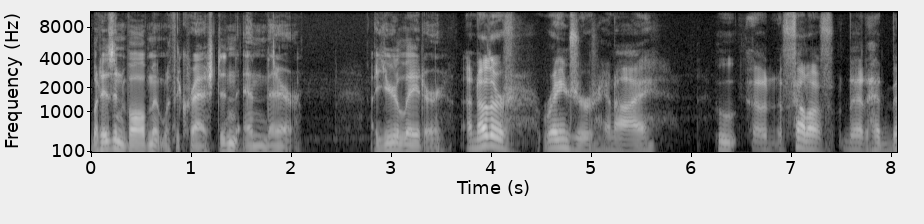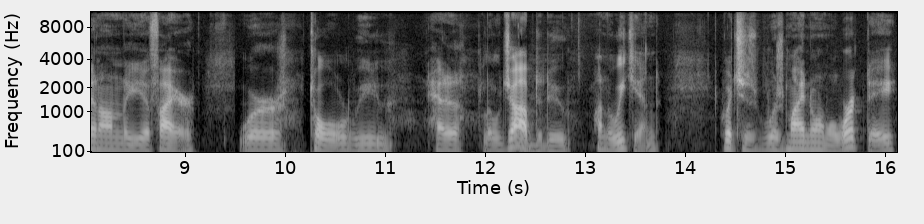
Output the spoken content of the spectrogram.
But his involvement with the crash didn't end there. A year later, Another ranger and I, who uh, a fellow that had been on the uh, fire, were told we had a little job to do on the weekend, which is, was my normal work day,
